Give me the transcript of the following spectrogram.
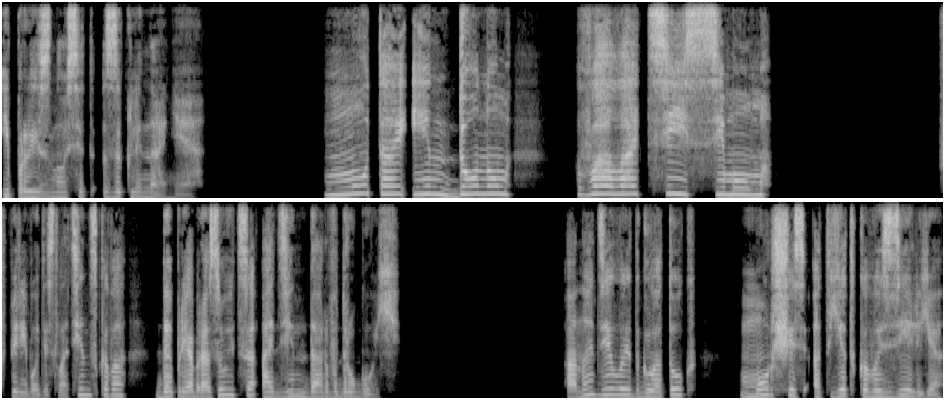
и произносит заклинание. «Мута индонум валатиссимум». В переводе с латинского «да преобразуется один дар в другой». Она делает глоток, морщась от едкого зелья,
